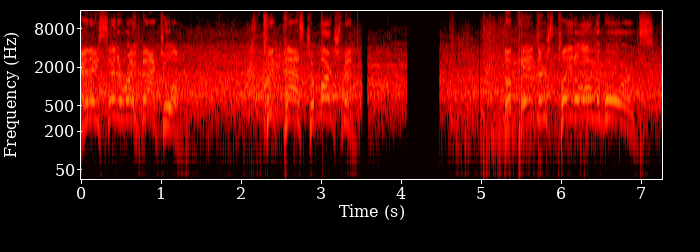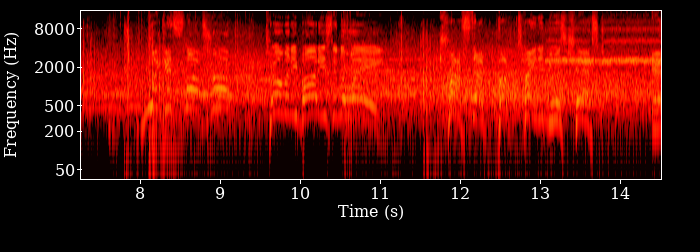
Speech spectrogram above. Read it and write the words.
And they send it right back to him. Quick pass to Marchand. The Panthers played along the boards. Wicked slap shot. Too many bodies in the way. Traps that puck tight into his chest. And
